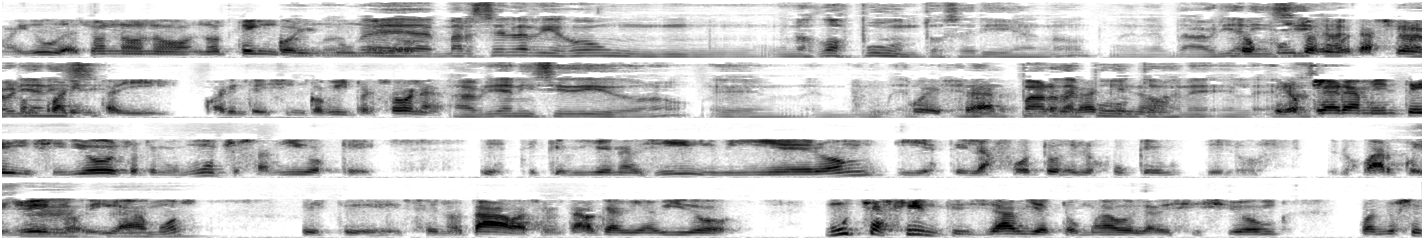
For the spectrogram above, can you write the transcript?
no, hay duda. Yo no no no tengo el número. Eh, Marcela arriesgó unos dos puntos, serían, ¿no? Habrían dos puntos de votación, son 40 y 45 mil personas. Habrían incidido, ¿no? En, un par de puntos. pero claramente incidió. Yo tengo muchos amigos que este que viven allí y vinieron y este las fotos de los buques de los de los barcos llenos, digamos este, se notaba, se notaba que había habido mucha gente ya había tomado la decisión cuando se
